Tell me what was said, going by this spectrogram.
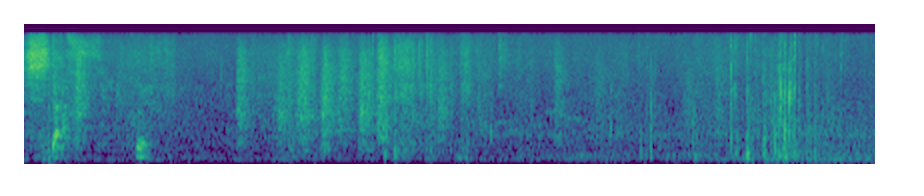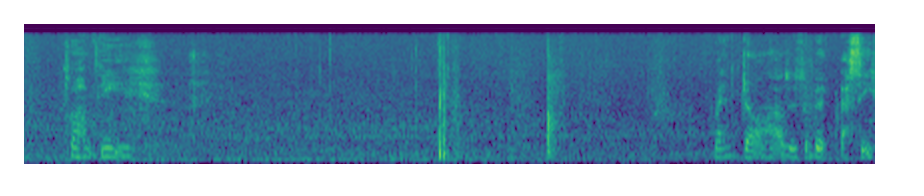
stuff with So I have these. My dollhouse is a bit messy.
